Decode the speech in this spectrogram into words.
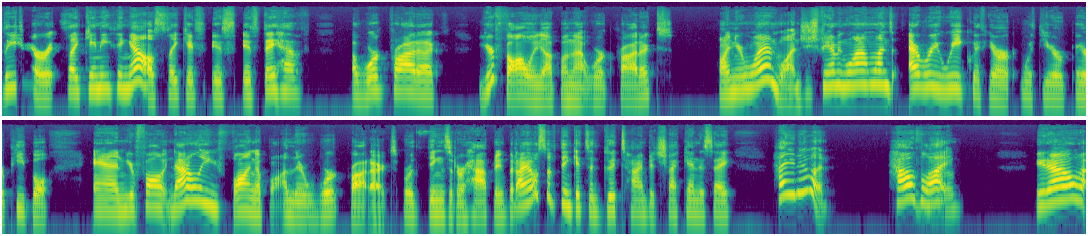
leader, it's like anything else. Like if if if they have a work product, you're following up on that work product on your one-on-ones. You should be having one-on-ones every week with your with your your people and you're following not only following up on their work product or things that are happening but i also think it's a good time to check in to say how you doing? How's mm-hmm. life you know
